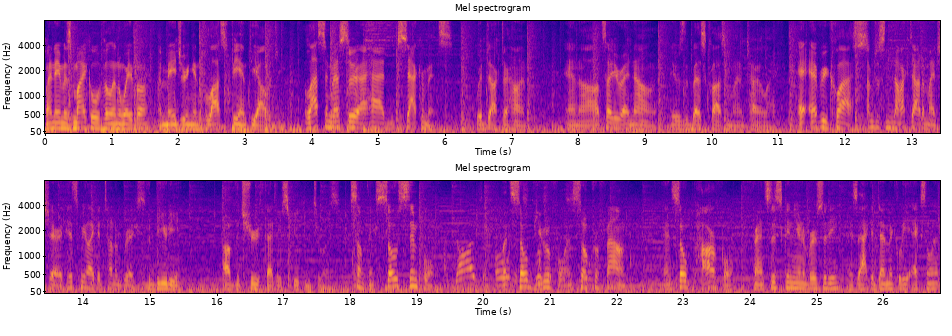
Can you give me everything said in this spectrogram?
My name is Michael Villanueva. I'm majoring in philosophy and theology. Last semester, I had sacraments with Dr. Hahn. And uh, I'll tell you right now, it was the best class of my entire life. E- every class, I'm just knocked out of my chair. It hits me like a ton of bricks. The beauty of the truth that he's speaking to us. Something so simple, but so beautiful and so profound and so powerful. Franciscan University is academically excellent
